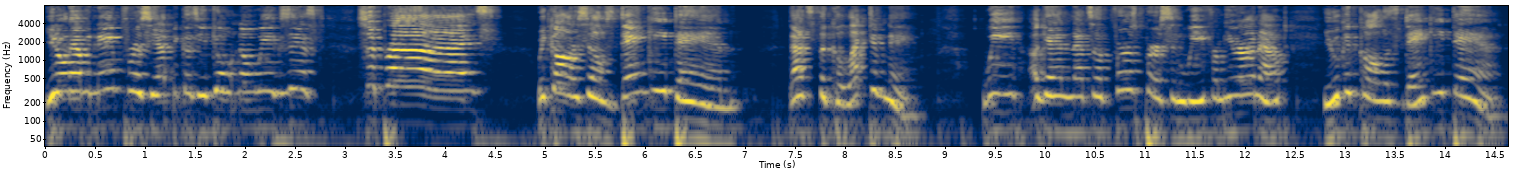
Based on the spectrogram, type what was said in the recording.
You don't have a name for us yet because you don't know we exist. Surprise! We call ourselves Danky Dan. That's the collective name. We, again, that's a first person we from here on out. You can call us Danky Dan.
